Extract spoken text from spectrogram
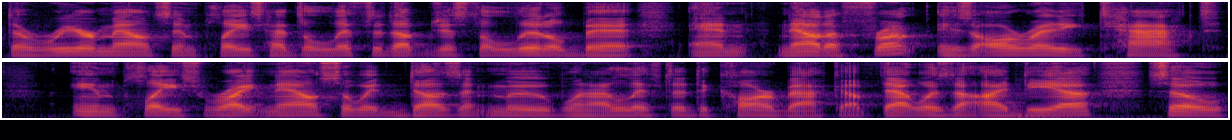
the rear mounts in place. Had to lift it up just a little bit. And now the front is already tacked in place right now so it doesn't move when I lifted the car back up. That was the idea. So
